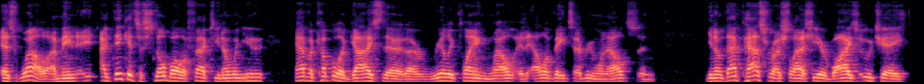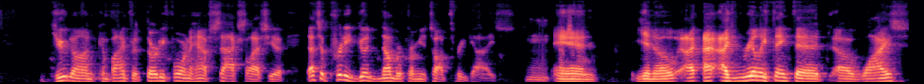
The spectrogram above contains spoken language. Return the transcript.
as well. I mean, I think it's a snowball effect. You know, when you have a couple of guys that are really playing well, it elevates everyone else. And, you know, that pass rush last year, Wise, Uche, Judon combined for 34 and a half sacks last year. That's a pretty good number from your top three guys. Mm, and, you know, I, I, I, really think that uh, Wise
